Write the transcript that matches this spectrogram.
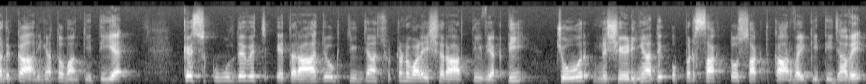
ਅਧਿਕਾਰੀਆਂ ਤੋਂ ਮੰਗ ਕੀਤੀ ਹੈ। ਕਿ ਸਕੂਲ ਦੇ ਵਿੱਚ ਇਤਰਾਜ਼ਯੋਗ ਚੀਜ਼ਾਂ ਸੁੱਟਣ ਵਾਲੇ ਸ਼ਰਾਰਤੀ ਵਿਅਕਤੀ ਚੋਰ ਨਸ਼ੇੜੀਆਂ ਦੇ ਉੱਪਰ ਸਖਤ ਤੋਂ ਸਖਤ ਕਾਰਵਾਈ ਕੀਤੀ ਜਾਵੇ।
